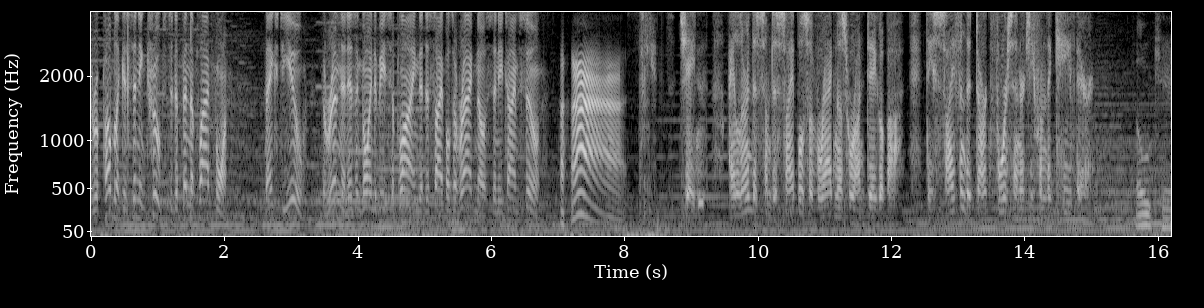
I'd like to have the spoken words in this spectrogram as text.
The Republic is sending troops to defend the platform. Thanks to you, the Remnant isn't going to be supplying the Disciples of Ragnos anytime soon. Ha ha! Suck it! Jaden, I learned that some disciples of Ragnos were on Dagobah. They siphoned the dark force energy from the cave there. Okay.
